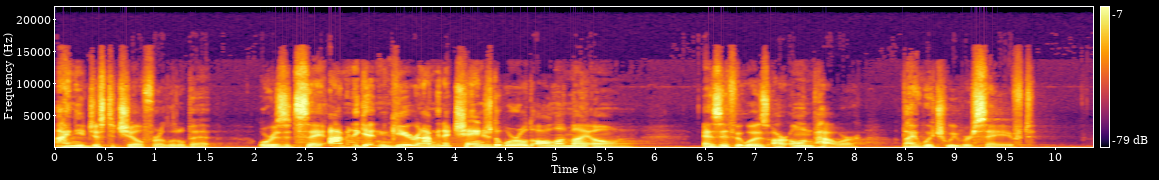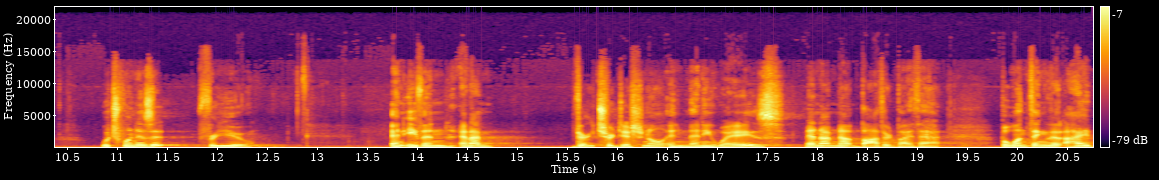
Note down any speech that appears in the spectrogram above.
I need just to chill for a little bit? Or is it to say, I'm going to get in gear and I'm going to change the world all on my own? As if it was our own power by which we were saved. Which one is it for you? And even, and I'm very traditional in many ways, and I'm not bothered by that. But one thing that I'm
